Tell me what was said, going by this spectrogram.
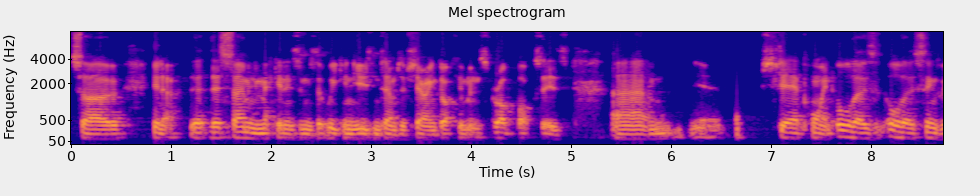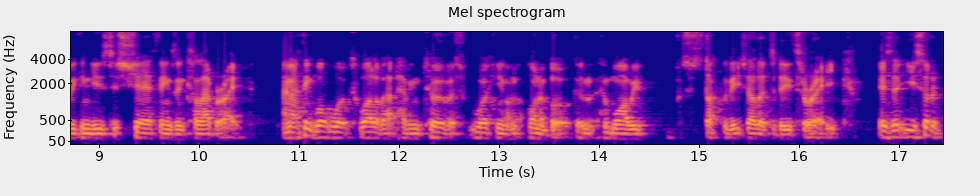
So, you know, there, there's so many mechanisms that we can use in terms of sharing documents, Dropboxes, um, you SharePoint, all those all those things we can use to share things and collaborate. And I think what works well about having two of us working on, on a book and, and why we've stuck with each other to do three is that you sort of,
